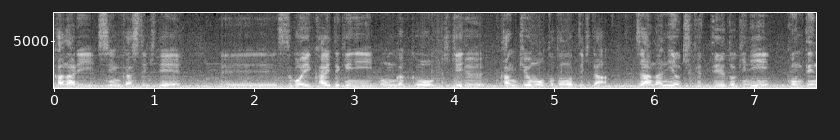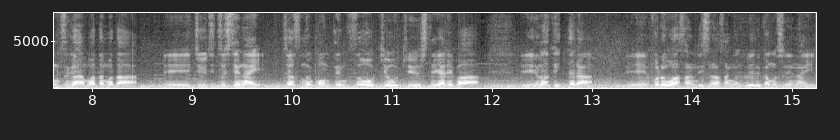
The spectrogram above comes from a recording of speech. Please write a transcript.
かなり進化してきて、えー、すごい快適に音楽を聴ける環境も整ってきた。じゃあ何を聴くっていう時にコンテンツがまだまだ、え、充実してない。じゃあそのコンテンツを供給してやれば、えうまくいったら、えー、フォロワーさんリスナーさんが増えるかもしれない。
